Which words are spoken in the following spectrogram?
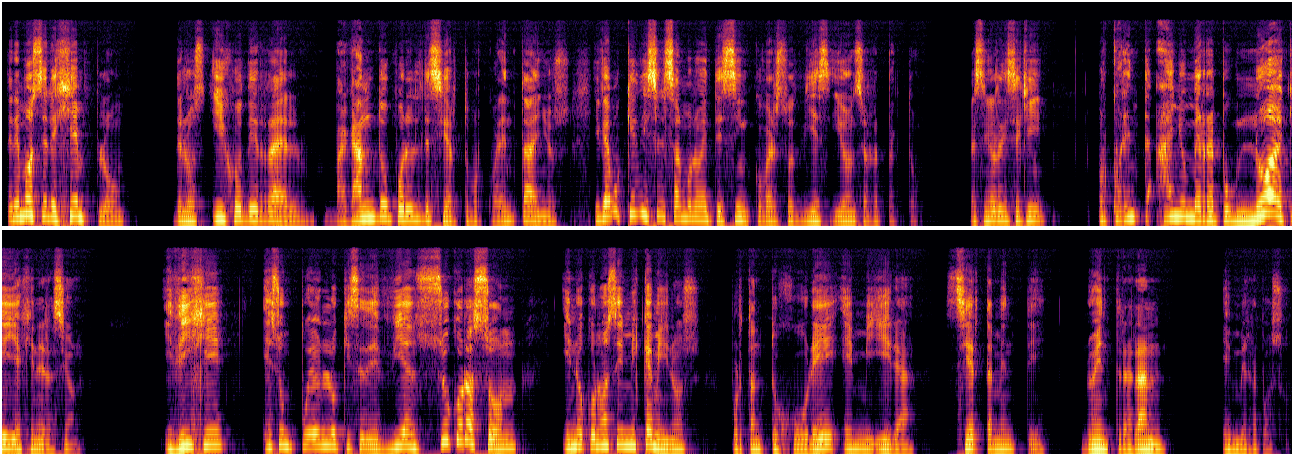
Tenemos el ejemplo de los hijos de Israel vagando por el desierto por 40 años. Y veamos qué dice el Salmo 95, versos 10 y 11 al respecto. El Señor dice aquí, por 40 años me repugnó aquella generación. Y dije, es un pueblo que se desvía en su corazón y no conoce mis caminos. Por tanto, juré en mi ira, ciertamente no entrarán en mi reposo.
